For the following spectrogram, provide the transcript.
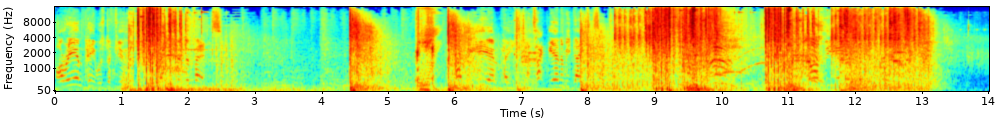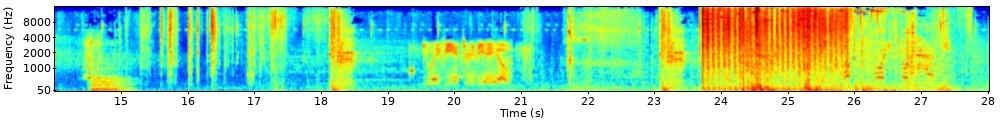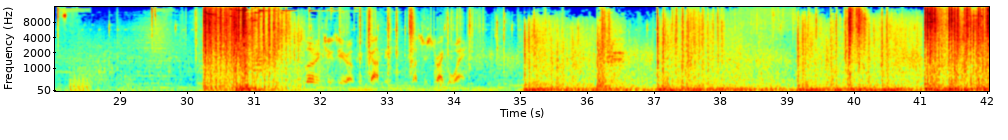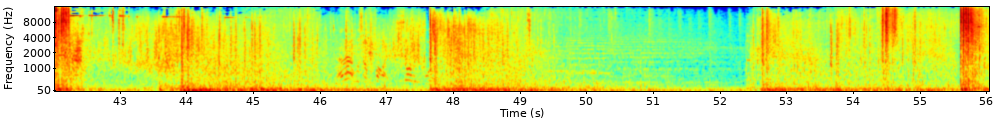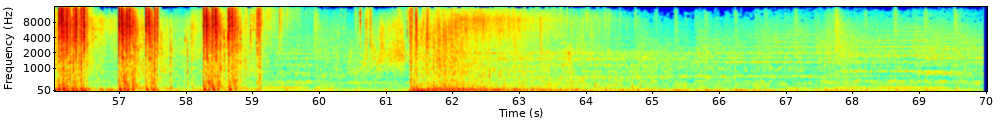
Our EMP was defused. Ready for defense. Attack the EMP. Attack the enemy data center. UAV entering the AO. Go for launch. Loading 2-0, good copy. Cluster strike away.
